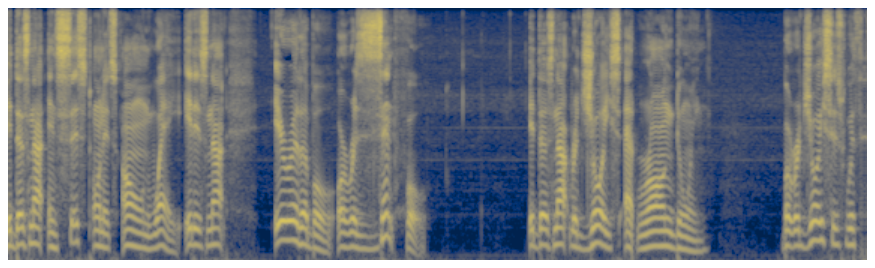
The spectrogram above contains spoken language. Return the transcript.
It does not insist on its own way. It is not irritable or resentful. It does not rejoice at wrongdoing, but rejoices with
